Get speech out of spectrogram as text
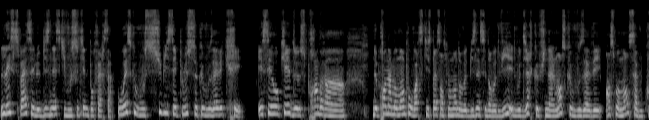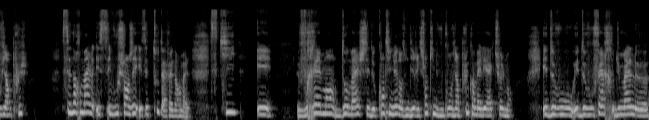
l'espace et le business qui vous soutiennent pour faire ça? Ou est-ce que vous subissez plus ce que vous avez créé? Et c'est ok de se prendre un, de prendre un moment pour voir ce qui se passe en ce moment dans votre business et dans votre vie et de vous dire que finalement ce que vous avez en ce moment, ça vous convient plus c'est normal et, vous changez et c'est tout à fait normal. Ce qui est vraiment dommage, c'est de continuer dans une direction qui ne vous convient plus comme elle est actuellement et de vous et de vous faire du mal euh,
